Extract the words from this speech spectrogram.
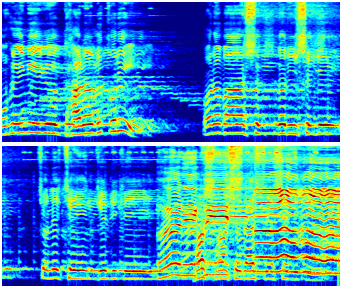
মোহিনী রূপ ধারণ করে পরমা সুন্দরী সেজে চলেছেন যেদিকে ভস্মাসুর সেদিকে।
